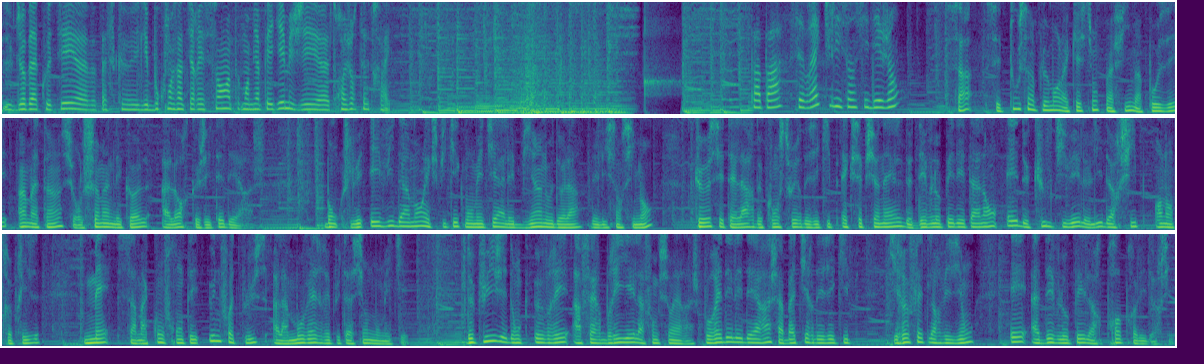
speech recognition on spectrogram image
le job à côté euh, parce qu'il est beaucoup moins intéressant, un peu moins bien payé, mais j'ai euh, trois jours de télétravail. Papa, c'est vrai que tu licencies des gens? Ça, c'est tout simplement la question que ma fille m'a posée un matin sur le chemin de l'école alors que j'étais DRH. Bon, je lui ai évidemment expliqué que mon métier allait bien au-delà des licenciements, que c'était l'art de construire des équipes exceptionnelles, de développer des talents et de cultiver le leadership en entreprise. Mais ça m'a confronté une fois de plus à la mauvaise réputation de mon métier. Depuis, j'ai donc œuvré à faire briller la fonction RH pour aider les DRH à bâtir des équipes qui reflètent leur vision et à développer leur propre leadership.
